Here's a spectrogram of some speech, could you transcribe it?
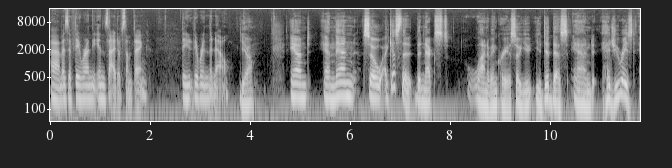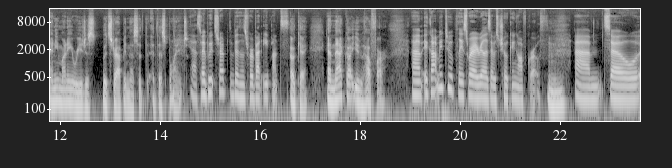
um, as if they were on the inside of something. They they were in the know. yeah, and and then so I guess the the next line of inquiry is so you you did this and had you raised any money or were you just bootstrapping this at, at this point? Yeah. So I bootstrapped the business for about eight months. Okay, and that got you how far? Um, it got me to a place where I realized I was choking off growth. Um, so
